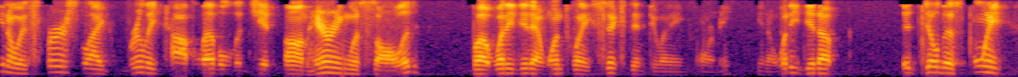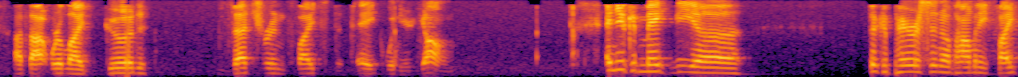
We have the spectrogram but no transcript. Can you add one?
you know, his first like really top level legit. Um, Herring was solid, but what he did at 126 didn't do anything for me. You know, what he did up until this point, I thought were like good veteran fights to take when you're young. And you could make the uh the comparison of how many fights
